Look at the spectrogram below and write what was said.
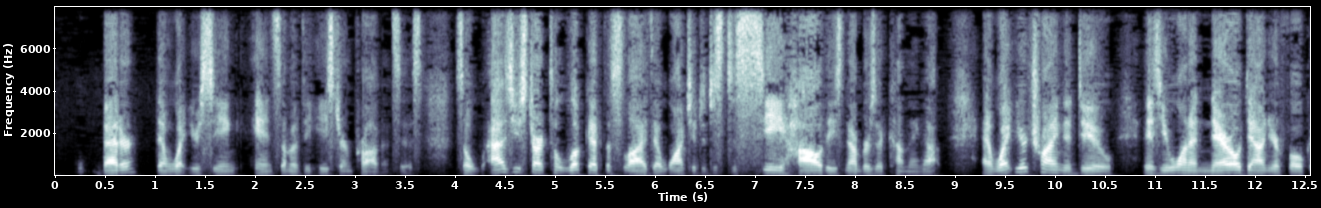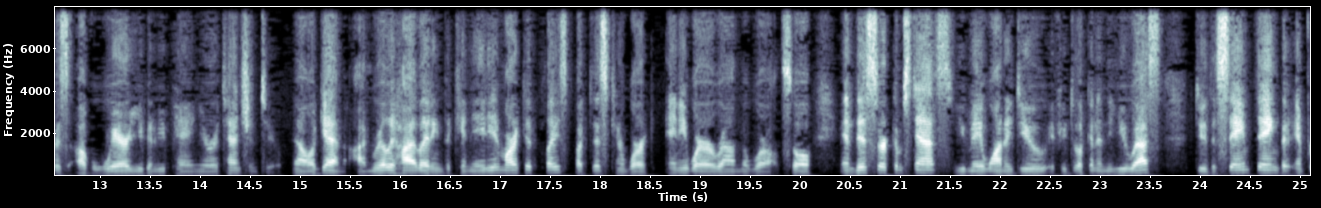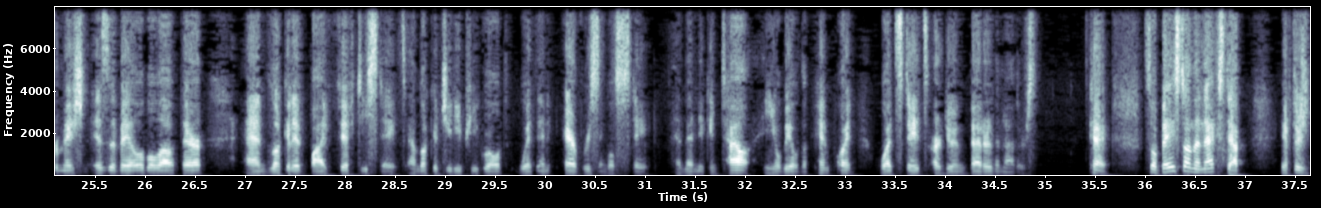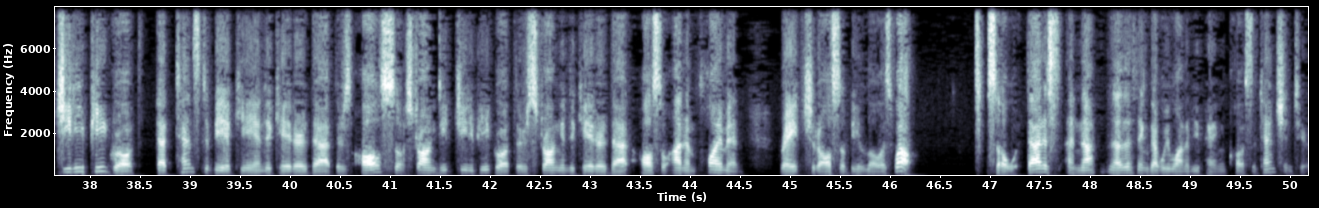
better than what you're seeing in some of the eastern provinces. So as you start to look at the slides, I want you to just to see how these numbers are coming up. And what you're trying to do is you want to narrow down your focus of where you're going to be paying your attention to. Now again, I'm really highlighting the Canadian marketplace, but this can work anywhere around the world. So in this circumstance, you may want to do, if you're looking in the U.S., do the same thing. The information is available out there and look at it by 50 states and look at GDP growth within every single state. And then you can tell, you'll be able to pinpoint what states are doing better than others. Okay, so based on the next step, if there's GDP growth, that tends to be a key indicator that there's also strong GDP growth, there's a strong indicator that also unemployment rate should also be low as well. So that is another thing that we want to be paying close attention to.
